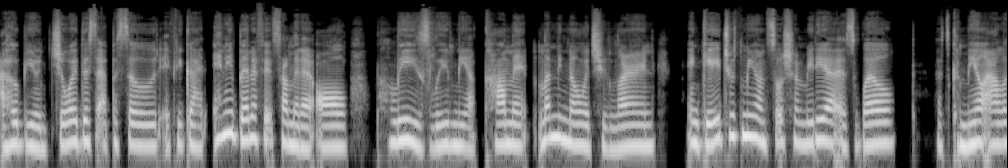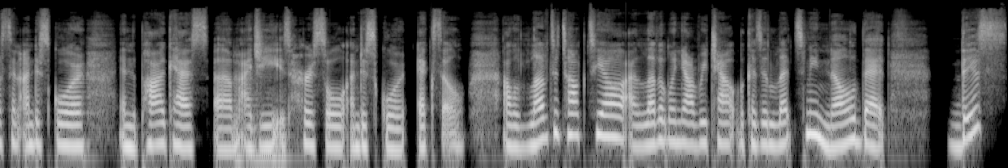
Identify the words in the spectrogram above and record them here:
I hope you enjoyed this episode. If you got any benefit from it at all, please leave me a comment. Let me know what you learned. Engage with me on social media as well. That's Camille Allison underscore. And the podcast um, IG is her soul underscore XO. I would love to talk to y'all. I love it when y'all reach out because it lets me know that this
